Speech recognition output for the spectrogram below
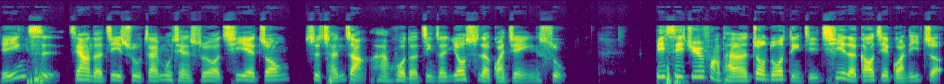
也因此，这样的技术在目前所有企业中是成长和获得竞争优势的关键因素。BCG 访谈了众多顶级企业的高阶管理者，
